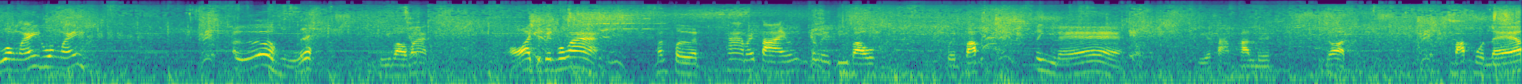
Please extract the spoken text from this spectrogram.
ล่วงไหมล่วงไหมเออโหตีเบามากอ๋อจะเป็นเพราะว่า มันเปิดท่าไม้ตายมันก็เลยตีเบา เปิดปั๊บตีแน่เสียสามพันเลยยอดบัฟหมดแล้ว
